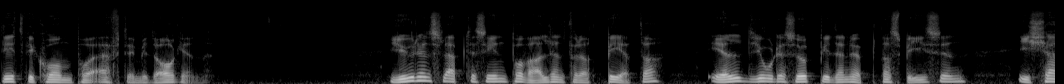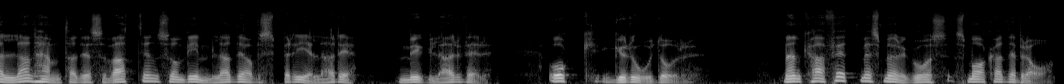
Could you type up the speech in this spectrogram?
dit vi kom på eftermiddagen. Djuren släpptes in på vallen för att beta, eld gjordes upp i den öppna spisen, i källan hämtades vatten som vimlade av sprelare, mygglarver och grodor. Men kaffet med smörgås smakade bra.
